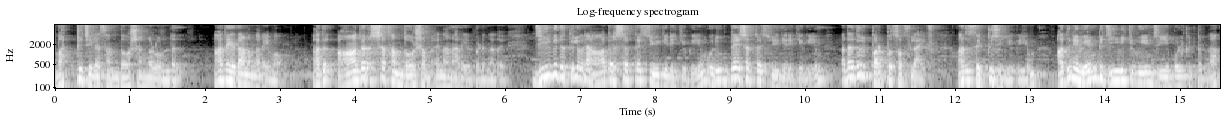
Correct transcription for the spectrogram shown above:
മറ്റു ചില സന്തോഷങ്ങളുണ്ട്. അതേതാണെന്നറിയുമോ? അത് ആദർശ സന്തോഷം എന്നാണ് അറിയപ്പെടുന്നത്. ജീവിതത്തിൽ ഒരു ആദർശത്തെ സ്വീകരിക്കുകയും ഒരു ഉദ്ദേശത്തെ സ്വീകരിക്കുകയും അതായത് ഒരു പർപ്പസ് ഓഫ് ലൈഫ് അത് സെറ്റ് ചെയ്യുകയും അതിനു വേണ്ടി ജീവിക്കുകയും ചെയ്യുമ്പോൾ കിട്ടുന്ന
